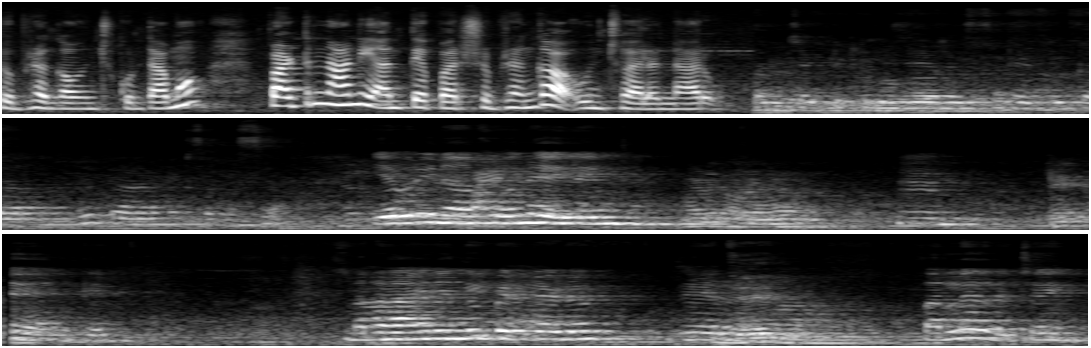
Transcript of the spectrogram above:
శుభ్రంగా ఉంచుకుంటామో పట్టణాన్ని అంతే పరిశుభ్రంగా ఉంచాలన్నారు. ఎవరైనా ఫోన్. మరి ఆయన ఎందుకు పెట్టాడు? పర్లేదు చెయ్యి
